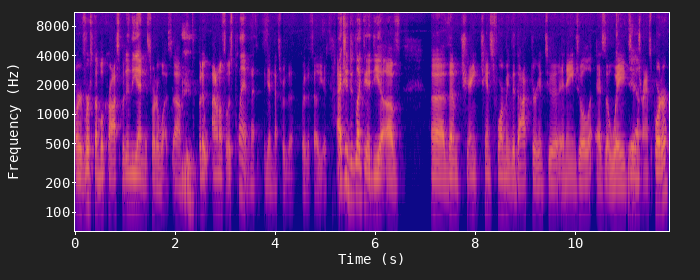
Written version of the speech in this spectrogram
a reverse double cross, but in the end, it sort of was. Um, but it, I don't know if it was planned. And I think again, that's where the where the failure is. I actually did like the idea of uh, them tra- transforming the doctor into an angel as a way to yeah. transport her.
